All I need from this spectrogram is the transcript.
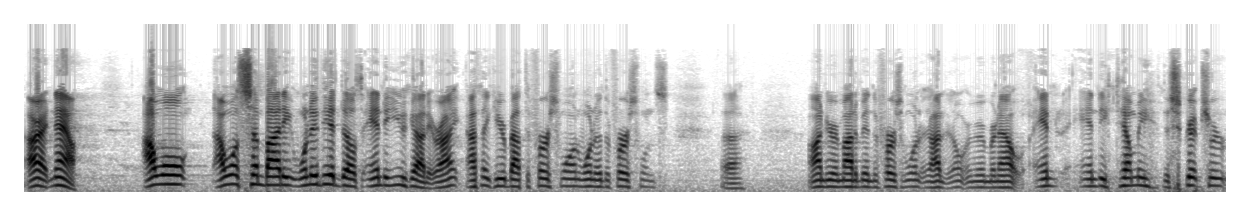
All right, now, I want I want somebody, one of the adults. Andy, you got it right. I think you're about the first one, one of the first ones. Uh, Andre might have been the first one. I don't remember now. And, Andy, tell me the scripture,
